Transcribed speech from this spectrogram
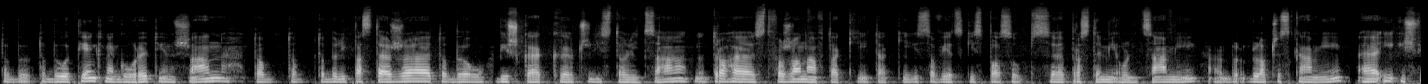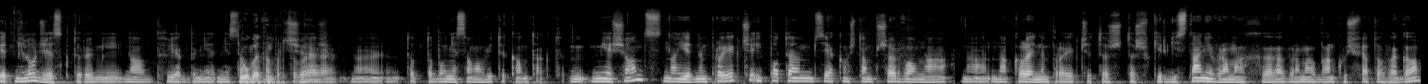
To, by, to były piękne góry, Tien Shan, to, to, to byli pasterze, to był Biszkek, czyli stolica, trochę stworzona w taki, taki sowiecki sposób z prostymi ulicami, bloczyskami e, i, i świetni ludzie, z którymi no, jakby nie, Długo tam niesamowicie? E, to, to był niesamowity kontakt. Miesiąc na jednym projekcie i potem z jakąś tam przerwą na, na, na kolejnym projekcie też, też w Kirgistanie w ramach, e, w ramach Banku Światowego.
